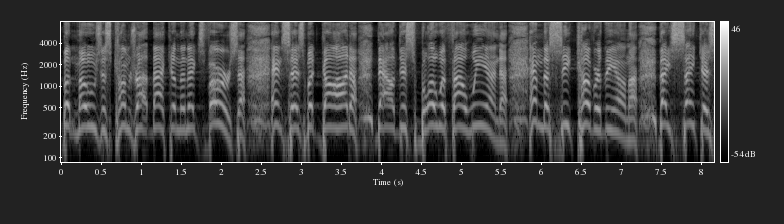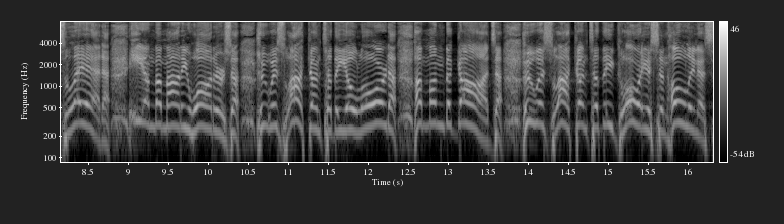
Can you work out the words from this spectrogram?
But Moses comes right back in the next verse and says, But God, thou didst blow with thy wind, and the sea covered them. They sank as lead in the mighty waters. Who is like unto thee, O Lord, among the gods? Who is like unto thee, glorious in holiness,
